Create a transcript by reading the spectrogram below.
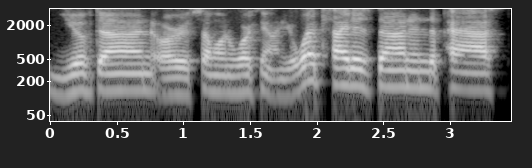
you've done or someone working on your website has done in the past.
